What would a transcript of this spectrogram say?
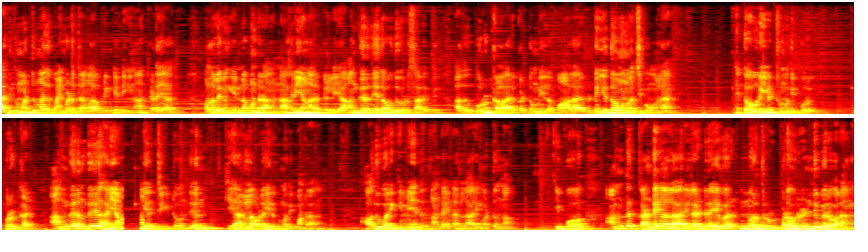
அதுக்கு மட்டும்தான் அதை பயன்படுத்துறாங்களா அப்படின்னு கேட்டிங்கன்னா கிடையாது. முதல்ல இவங்க என்ன பண்றாங்கன்னா ஹரியானா இருக்கு இல்லையா? அங்கிருந்து ஏதாவது ஒரு சரக்கு அது பொருட்களா இருக்கட்டும் இல்ல பாலா இருக்கட்டும் ஏதோ ஒன்று வச்சுக்கோங்களேன். ஏதோ ஒரு ஏற்றுமதி பொருள் பொருட்கள். அங்கிருந்து ஹரியானா ஏற்றிக்கிட்டு வந்து கேரளாவில் இறக்குமதி பண்றாங்க. அது வரைக்குமே இது கண்டெய்னர் லாரி மட்டும்தான். இப்போ அந்த கண்டெய்னர் லாரியில டிரைவர் இன்னொருத்தர் உட்பட ஒரு ரெண்டு பேர் வராங்க.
